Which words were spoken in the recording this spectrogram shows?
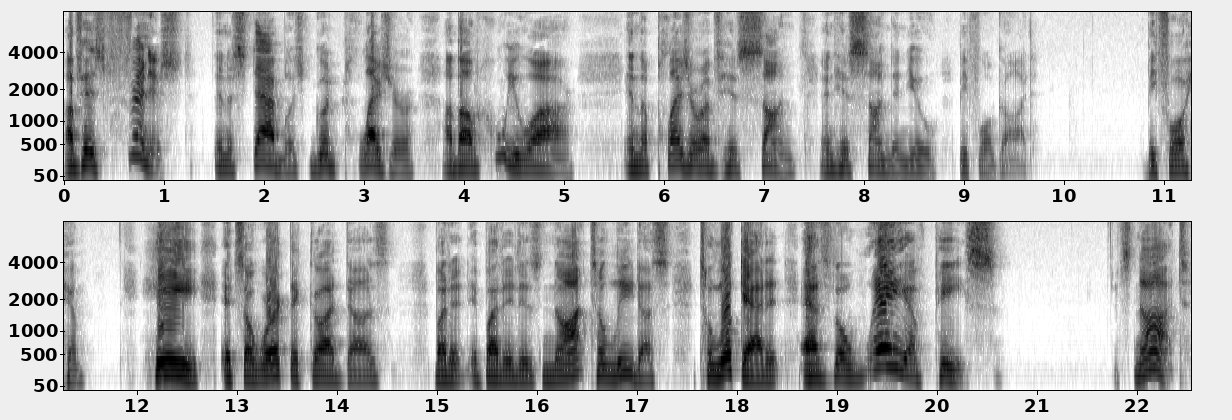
of his finished and established good pleasure about who you are in the pleasure of his Son and his Son in you before God, before him. He, it's a work that God does, but it, but it is not to lead us to look at it as the way of peace. It's not.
